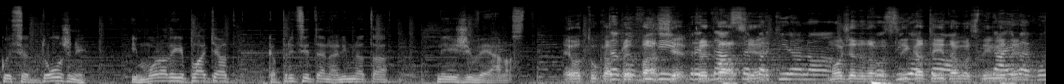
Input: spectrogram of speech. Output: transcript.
кои се должни и мора да ги плаќаат каприците на нивната неизживеаност. Ево тука да пред вас е, пред вас е, паркирано може да, да го сликате и да го снимите да, го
